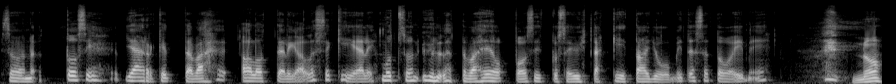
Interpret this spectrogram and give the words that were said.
Se on tosi järkyttävä aloittelijalle se kieli, mutta se on yllättävän helppoa sitten, kun se yhtäkkiä tajuu, miten se toimii. No,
